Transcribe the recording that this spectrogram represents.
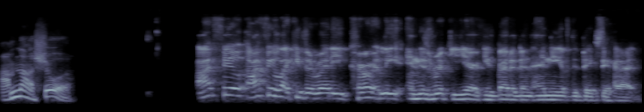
I'm not sure. I feel I feel like he's already currently in his rookie year. He's better than any of the bigs they've had.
